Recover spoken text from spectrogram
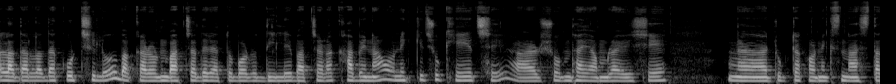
আলাদা আলাদা করছিল, বা কারণ বাচ্চাদের এত বড় দিলে বাচ্চারা খাবে না, অনেক কিছু খেয়েছে, আর সন্ধ্যায় আমরা এসে টুকটাক অনেক নাস্তা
